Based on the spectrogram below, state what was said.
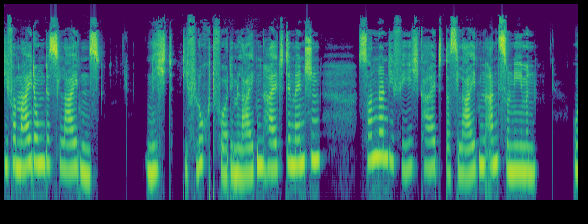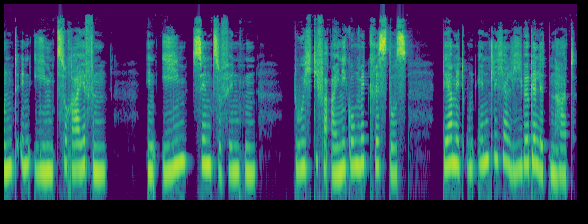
die Vermeidung des Leidens, nicht die Flucht vor dem Leiden heilt den Menschen, sondern die Fähigkeit, das Leiden anzunehmen und in ihm zu reifen, in ihm Sinn zu finden, durch die Vereinigung mit Christus, der mit unendlicher Liebe gelitten hat.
